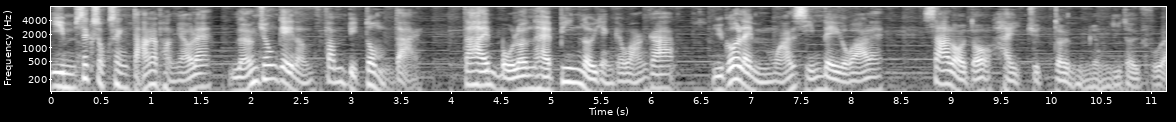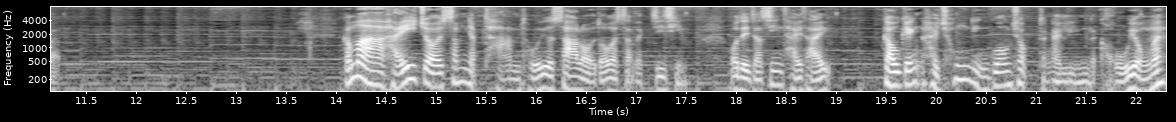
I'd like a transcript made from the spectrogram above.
而唔識屬性打嘅朋友呢，兩種技能分別都唔大，但係無論係邊類型嘅玩家，如果你唔玩閃避嘅話呢，沙奈朵係絕對唔容易對付嘅。咁啊喺再深入探討呢個沙奈朵嘅實力之前，我哋就先睇睇究竟係充電光速定係念力好用呢？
